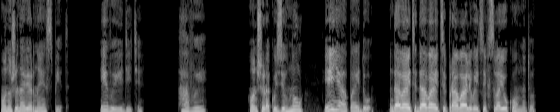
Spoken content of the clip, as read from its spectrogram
Он уже, наверное, спит и вы идите. А вы? Он широко зевнул, и я пойду. Давайте, давайте, проваливайте в свою комнату.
